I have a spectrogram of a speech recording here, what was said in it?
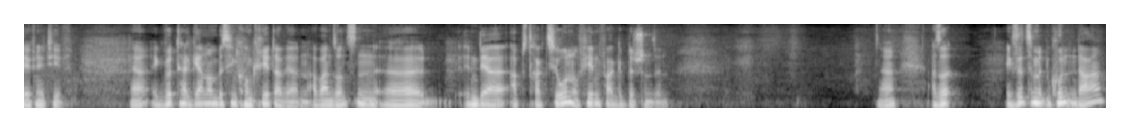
definitiv. Ja, ich würde halt gerne noch ein bisschen konkreter werden, aber ansonsten äh, in der Abstraktion auf jeden Fall gibt es schon Sinn. Ja, also ich sitze mit einem Kunden da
